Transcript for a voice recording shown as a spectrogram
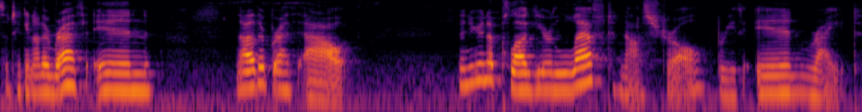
So take another breath in, another breath out. Then you're going to plug your left nostril, breathe in right.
